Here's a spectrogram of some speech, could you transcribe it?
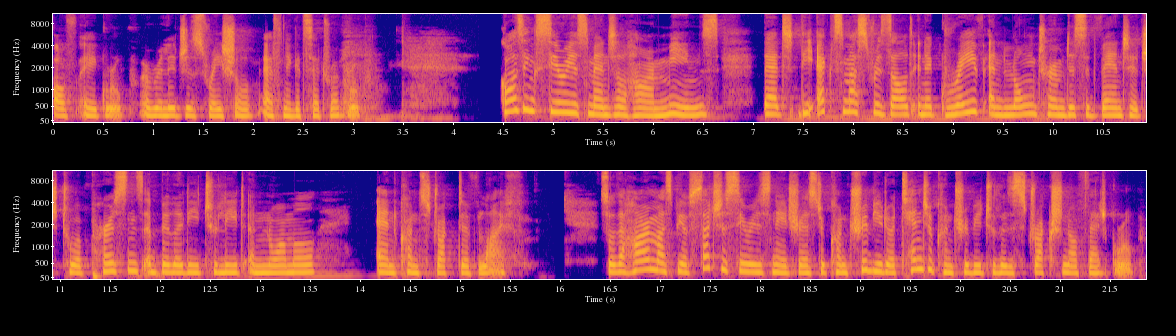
of a group, a religious, racial, ethnic, etc. group. Causing serious mental harm means that the acts must result in a grave and long term disadvantage to a person's ability to lead a normal and constructive life. So the harm must be of such a serious nature as to contribute or tend to contribute to the destruction of that group.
